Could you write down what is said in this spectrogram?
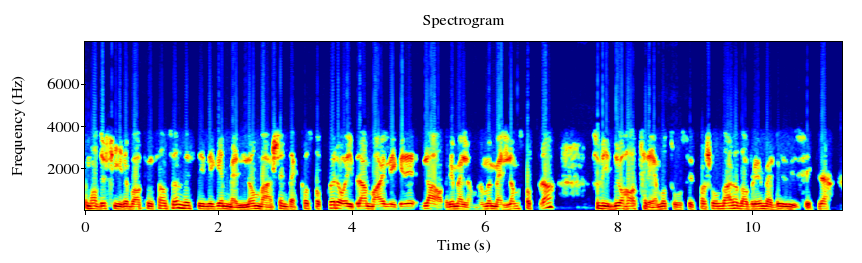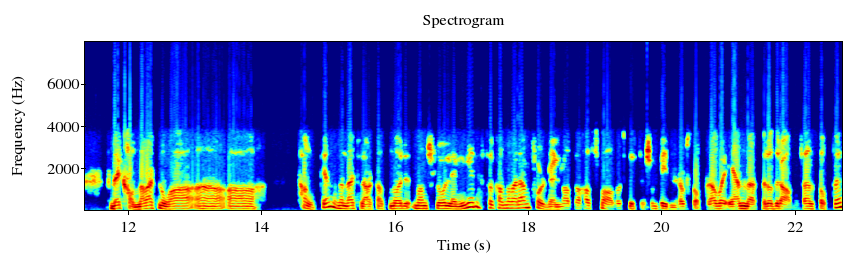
De hadde fire bak Kristiansund. Hvis de ligger mellom hver sin dekk og stopper, og Ibrahim Mai ligger lavere i mellomrommet mellom stoppera, så vil du ha tre mot to-situasjon der, og da blir de veldig usikre. Så Det kan ha vært noe av, av tanken, men det er klart at når man slår lenger, så kan det være en fordel med at du har smale spisser som binder opp stoppera, hvor én møter og drar med seg en stopper.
